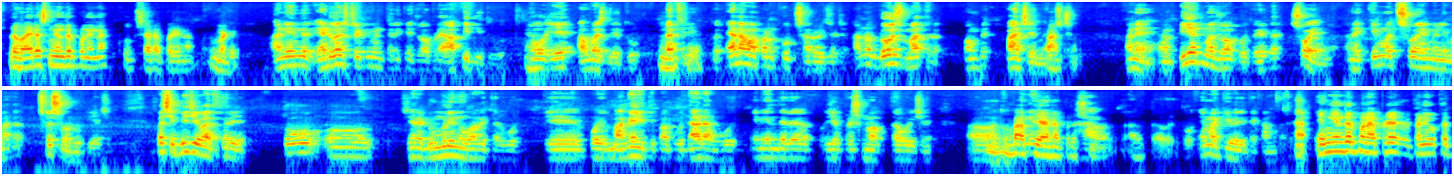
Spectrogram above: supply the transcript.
એટલે વાયરસની અંદર પણ એના ખૂબ સારા પરિણામ મળે. આની અંદર એડવાન્સ ટ્રીટમેન્ટ તરીકે જો આપણે આપી દીધું તો એ આવવા જ દેતું નથી. તો એનામાં પણ ખૂબ સારો રિઝલ્ટ છે. આનો ડોઝ માત્ર પંપે પાંચ એમએલ છે. અને પિયતમાં જો આપો તો એ સો એમએલ અને કિંમત સો એમએલની માત્ર છસો રૂપિયા છે. પછી બીજી વાત કરીએ તો જ્યારે ડુંગળીનું વાવેતર હોય કે કોઈ બાગાયતી પાક હોય દાડા હોય એની અંદર જે પ્રશ્નો આપતા હોય છે બાફિયાના પ્રશ્નો આવતા હોય. તો એમાં કેવી રીતે કામ કરે એની અંદર પણ આપણે ઘણી વખત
